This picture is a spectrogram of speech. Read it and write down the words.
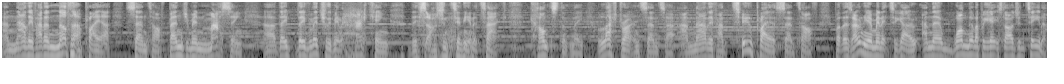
And now they've had another player sent off, Benjamin Massing. Uh, they, they've literally been hacking this Argentinian attack constantly, left, right, and centre. And now they've had two players sent off, but there's only a minute to go, and they're 1 0 up against Argentina.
